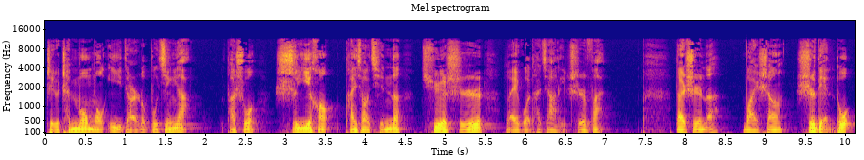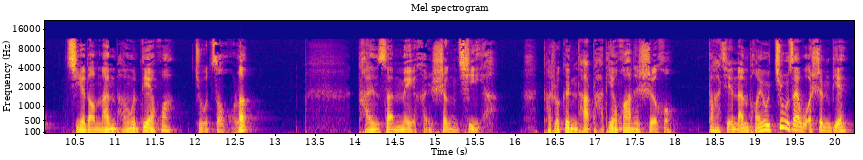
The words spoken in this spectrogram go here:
这个陈某某一点都不惊讶。他说：“十一号，谭小琴呢确实来过他家里吃饭，但是呢，晚上十点多接到男朋友电话就走了。”谭三妹很生气呀，她说：“跟他打电话的时候，大姐男朋友就在我身边，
